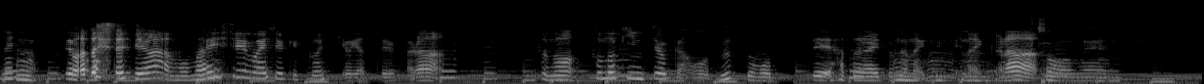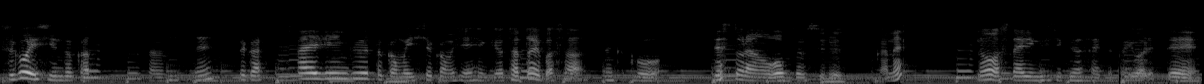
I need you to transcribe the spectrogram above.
うん、ね、うん、でも私たちはもう毎週毎週結婚式をやってるからそのその緊張感をずっと持って働いとかないといけないから、そうね。すごいしんどかったんね。だからスタイリングとかも一緒かもしれへんけど例えばさなんかこうレストランをオープンするとかねのスタイリングしてくださいとか言われて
